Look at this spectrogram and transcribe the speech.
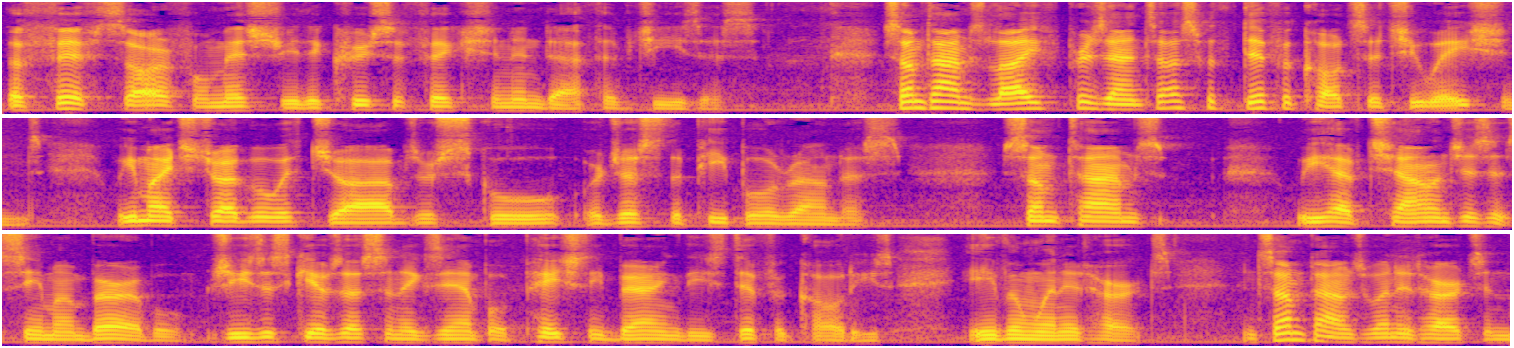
The fifth sorrowful mystery, the crucifixion and death of Jesus. Sometimes life presents us with difficult situations. We might struggle with jobs or school or just the people around us. Sometimes we have challenges that seem unbearable. Jesus gives us an example of patiently bearing these difficulties, even when it hurts. And sometimes when it hurts and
